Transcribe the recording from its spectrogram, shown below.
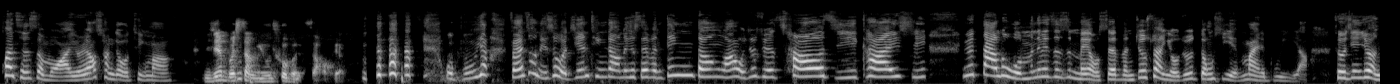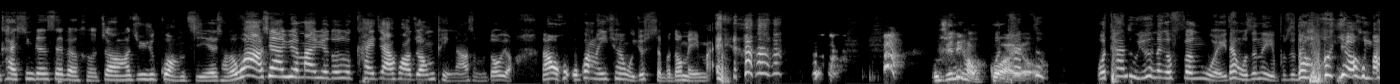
换成什么啊？有人要唱给我听吗？你今天不是上 YouTube 找呀？我不要，反正重点是我今天听到那个 Seven 叮咚，然后我就觉得超级开心，因为大陆我们那边真是没有 Seven，就算有，就是东西也卖的不一样，所以我今天就很开心跟 Seven 合照，然后进去逛街，想说哇，现在越卖越多，就开价化妆品啊，什么都有。然后我我逛了一圈，我就什么都没买。我觉得你好怪哦。我贪图就是那个氛围，但我真的也不知道我要买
